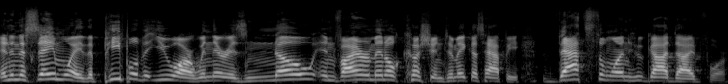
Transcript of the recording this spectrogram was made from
And in the same way, the people that you are, when there is no environmental cushion to make us happy, that's the one who God died for.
